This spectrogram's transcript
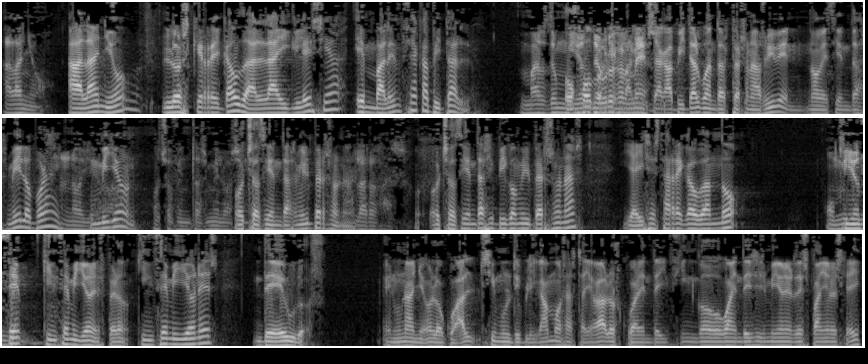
Al año. al año los que recauda la iglesia en Valencia capital. Más de un Ojo, millón de euros en al mes. Valencia capital, ¿cuántas personas viven? ¿900.000 o por ahí? No ¿Un millón? a 800.000 o así. 800.000 personas. Largas. 800 y pico mil personas y ahí se está recaudando Un millón 15, de... 15 millones, perdón, 15 millones de euros en un año, lo cual si multiplicamos hasta llegar a los 45 o 46 millones de españoles que hay,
